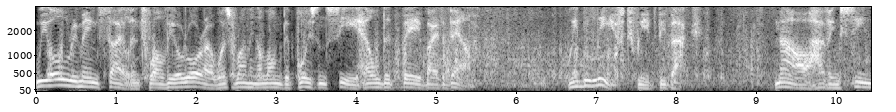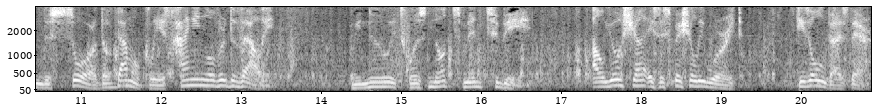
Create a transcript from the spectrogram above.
We all remained silent while the Aurora was running along the poisoned sea held at bay by the dam. We believed we'd be back. Now, having seen the sword of Damocles hanging over the valley, we knew it was not meant to be. Alyosha is especially worried. His Olga is there.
